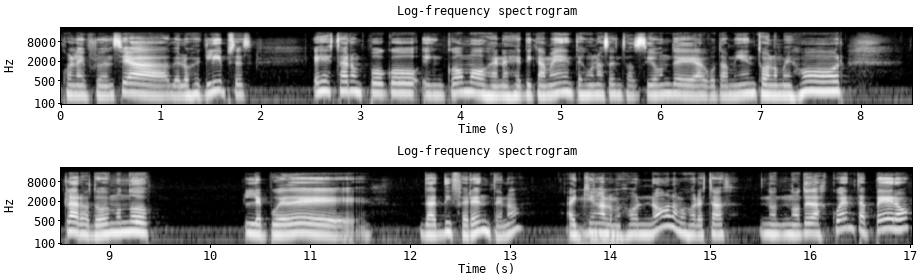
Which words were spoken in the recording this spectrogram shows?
con la influencia de los eclipses es estar un poco incómodos energéticamente, es una sensación de agotamiento a lo mejor. Claro, a todo el mundo le puede dar diferente, ¿no? Hay quien a lo mejor no, a lo mejor estás, no, no te das cuenta, pero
